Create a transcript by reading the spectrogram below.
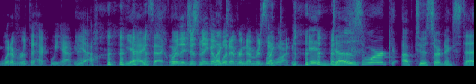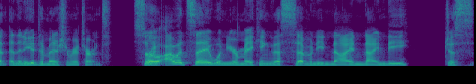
whatever the heck we have now. Yeah. Yeah, exactly. Where they just make up Like- whatever numbers like, they want. it does work up to a certain extent, and then you get diminishing returns. So Right. I would say when you're making the seventy nine ninety, just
